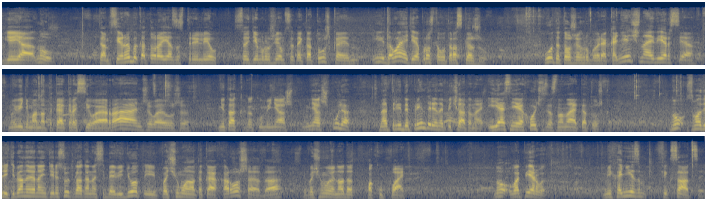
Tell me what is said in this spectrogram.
где я, ну, там все рыбы, которые я застрелил с этим ружьем, с этой катушкой. И давай я тебе просто вот расскажу. Вот это уже, грубо говоря, конечная версия. Мы видим, она такая красивая, оранжевая уже. Не так, как у меня. У меня шпуля на 3D принтере напечатана, и я с ней охочусь, основная катушка. Ну, смотри, тебя, наверное, интересует, как она себя ведет и почему она такая хорошая, да, и почему ее надо покупать. Ну, во-первых, механизм фиксации.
